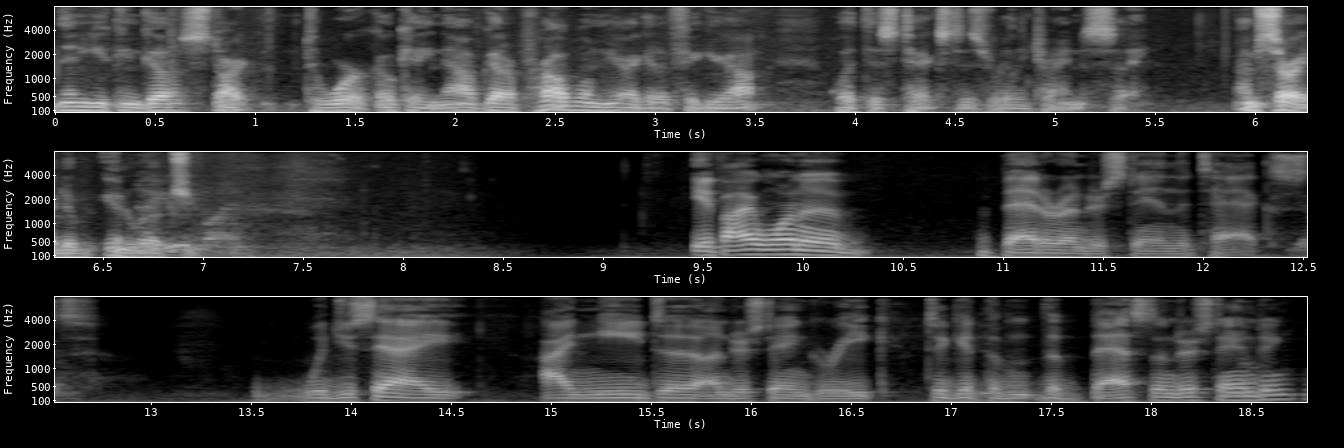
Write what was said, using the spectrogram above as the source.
and then you can go start to work. Okay, now I've got a problem here. I got to figure out what this text is really trying to say. I'm sorry to interrupt you. Fine. If I want to better understand the text, would you say I I need to understand Greek to get the the best understanding?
